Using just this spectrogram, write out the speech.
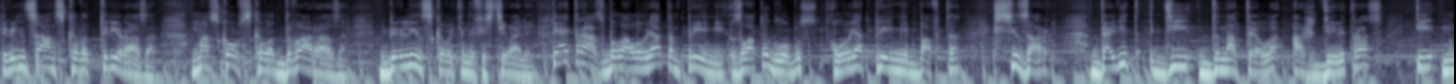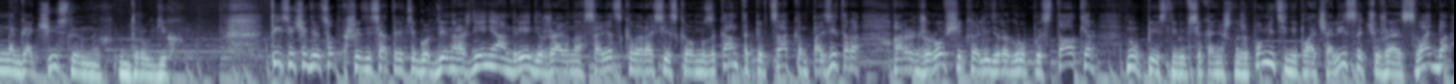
Венецианского три раза, Московского два раза, Берлинского кинофестиваля. Пять раз была лауреатом премии «Золотой глобус», лауреат премии «Бафта», «Сезар», Давид Ди Донателло аж девять раз и многочисленных других. 1963 год. День рождения Андрея Державина, советского и российского музыканта, певца, композитора, аранжировщика, лидера группы «Сталкер». Ну, песни вы все, конечно же, помните «Не плачь, Алиса», «Чужая свадьба».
